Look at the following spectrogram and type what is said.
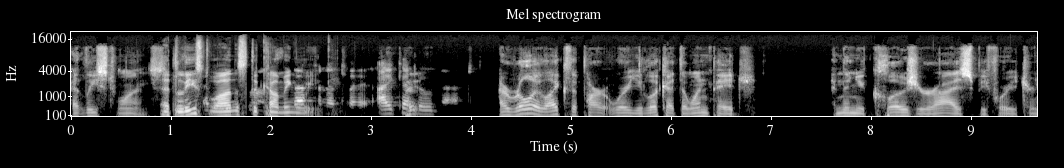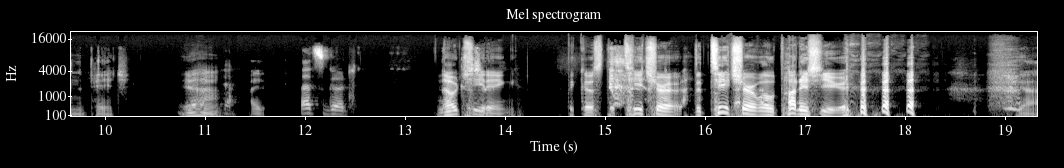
At least once. at least At once least the once, coming week. I can I- do that. I really like the part where you look at the one page and then you close your eyes before you turn the page. Yeah. That's good. No Because it- cheating because the teacher the teacher will punish you. Yeah.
